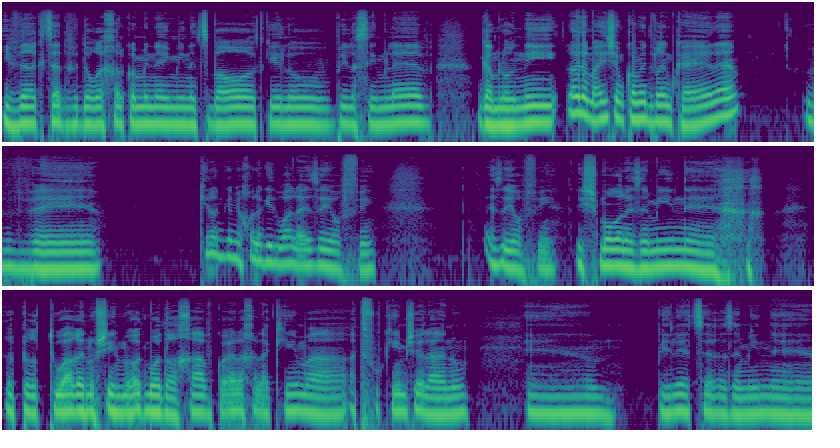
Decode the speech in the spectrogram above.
עיוור קצת ודורך על כל מיני מין אצבעות, כאילו, בלי לשים לב, גמלוני, לא יודע מה, יש שם כל מיני דברים כאלה, וכאילו אני גם יכול להגיד, וואלה, איזה יופי, איזה יופי, לשמור על איזה מין, אה, רפרטואר אנושי מאוד מאוד רחב, כולל החלקים הדפוקים שלנו, אה, בלי לייצר איזה מין, אה,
